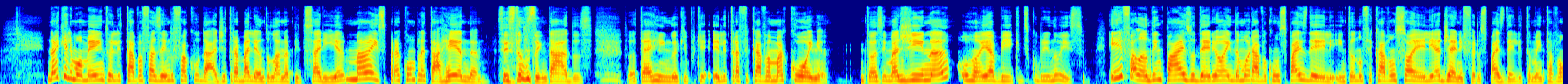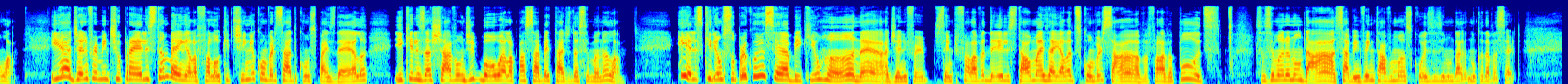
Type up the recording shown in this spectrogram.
Naquele momento, ele estava fazendo faculdade, trabalhando lá na pizzaria, mas para completar a renda, vocês estão sentados? Tô até rindo aqui porque ele traficava maconha. Então, assim, imagina o Han e a Bic descobrindo isso. E falando em pais, o Daniel ainda morava com os pais dele, então não ficavam só ele e a Jennifer, os pais dele também estavam lá. E a Jennifer mentiu para eles também. Ela falou que tinha conversado com os pais dela e que eles achavam de boa ela passar metade da semana lá. E eles queriam super conhecer a Bic e o Han, né? A Jennifer sempre falava deles tal, mas aí ela desconversava, falava, putz, essa semana não dá, sabe? Inventava umas coisas e não dá, nunca dava certo.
